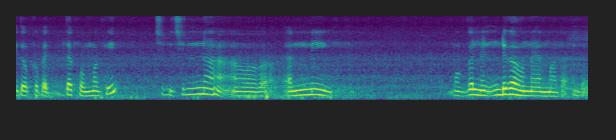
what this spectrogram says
ఇది ఒక పెద్ద కొమ్మకి చిన్న చిన్న అన్నీ మొగ్గలు నిండుగా ఉన్నాయన్నమాట. ఇది.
